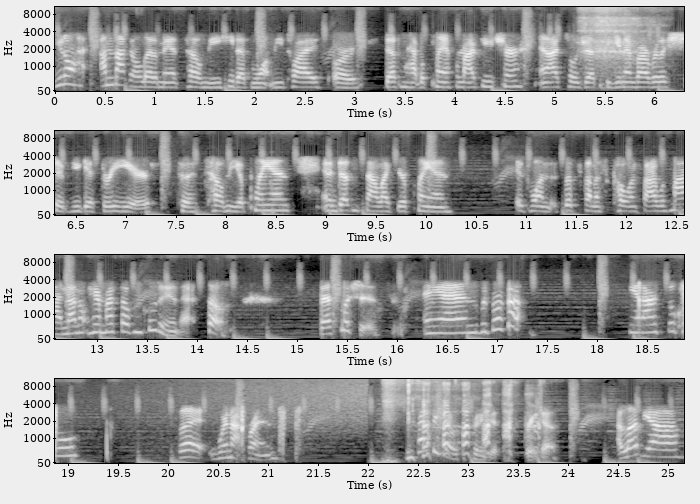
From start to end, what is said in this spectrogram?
You don't. I'm not going to let a man tell me he doesn't want me twice or doesn't have a plan for my future. And I told you at the beginning of our relationship, you get three years to tell me a plan, and it doesn't sound like your plan is one that's, going to coincide with mine. And I don't hear myself included in that. So best wishes, and we broke up. He and I are still cool, but we're not friends. I think that was pretty good breakup. I love y'all.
